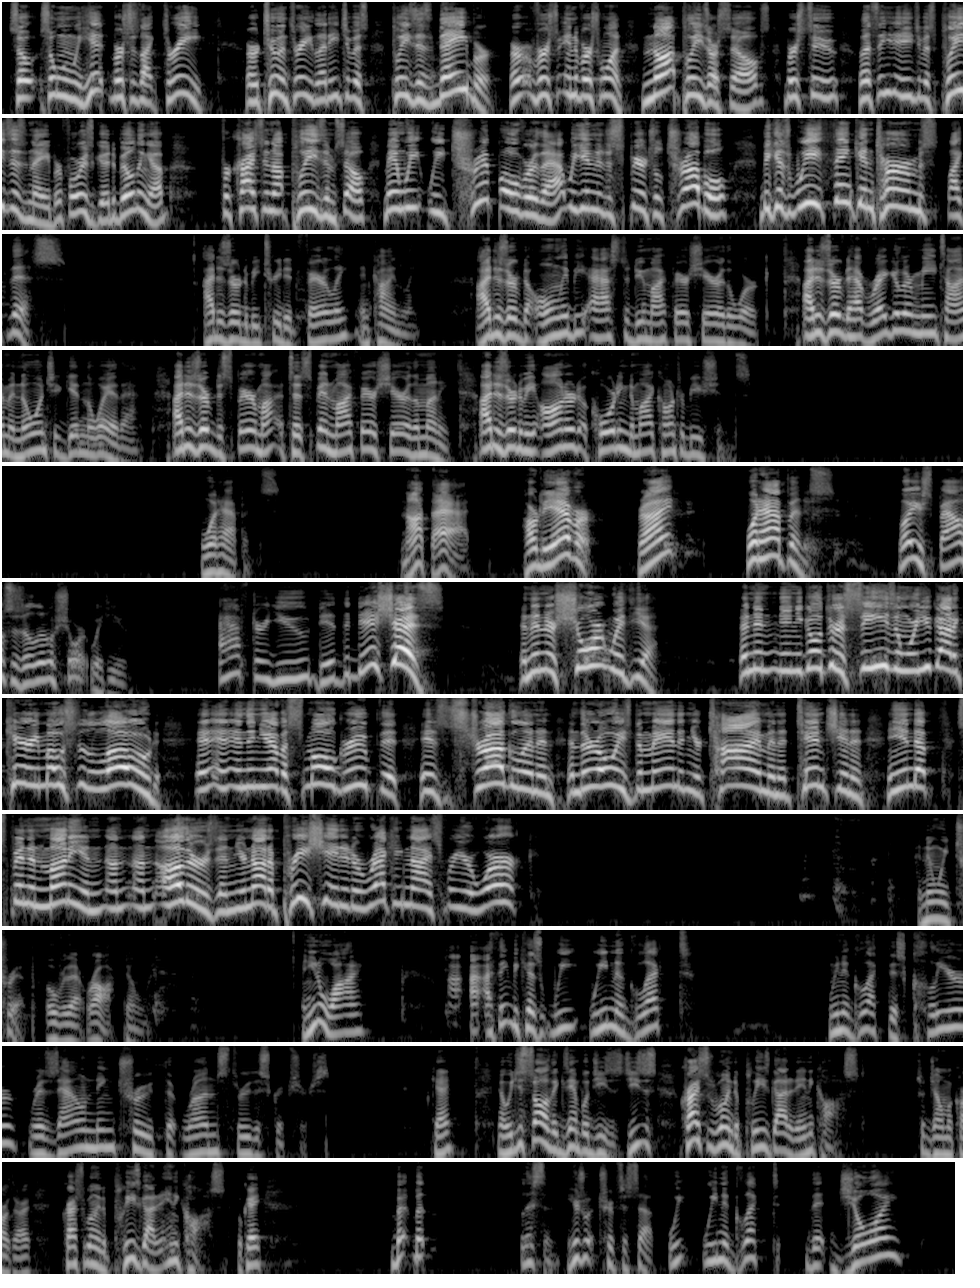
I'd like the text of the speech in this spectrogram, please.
So so when we hit verses like 3 or 2 and 3 let each of us please his neighbor or verse into verse 1 not please ourselves. Verse 2 let's each of us please his neighbor for his good to building up. For christ did not please himself. Man we we trip over that. We get into spiritual trouble because we think in terms like this. I deserve to be treated fairly and kindly I deserve to only be asked to do my fair share of the work. I deserve to have regular me time and no one should get in the way of that. I deserve to spare my to spend my fair share of the money. I deserve to be honored according to my contributions. What happens? Not that. Hardly ever, right? What happens? Well, your spouse is a little short with you. After you did the dishes. And then they're short with you. And then, then you go through a season where you got to carry most of the load. And, and, and, then you have a small group that is struggling and, and they're always demanding your time and attention. And, and you end up spending money on, on, on others and you're not appreciated or recognized for your work. And then we trip over that rock, don't we? And you know why? I, I think because we, we neglect we neglect this clear, resounding truth that runs through the scriptures. Okay? Now, we just saw the example of Jesus. Jesus, Christ was willing to please God at any cost. So John MacArthur, right? Christ was willing to please God at any cost. Okay? But but listen, here's what trips us up. We we neglect that joy,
